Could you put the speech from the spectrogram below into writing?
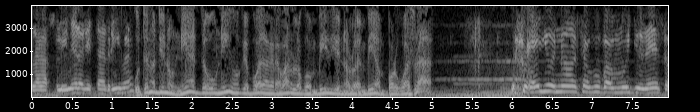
la gasolinera que está arriba. ¿Usted no tiene un nieto o un hijo que pueda grabarlo con vídeo y nos lo envían por WhatsApp? Ellos no se ocupan mucho de eso.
